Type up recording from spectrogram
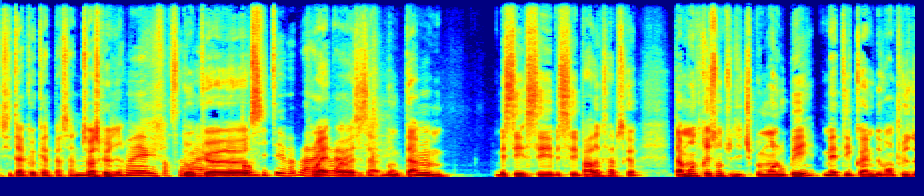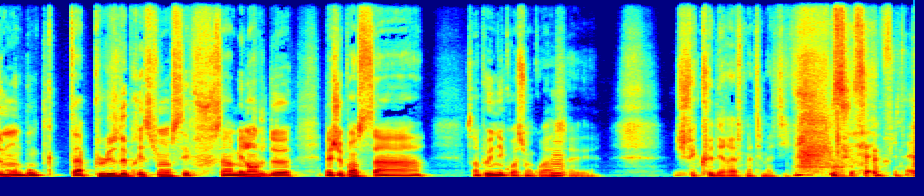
Si t'as que 4 personnes. Tu vois ce que je veux dire? Oui, forcément. Donc, L'intensité va pareil. Ouais, ouais, c'est ça. Donc, t'as. Mm. Mais c'est paradoxal parce que t'as moins de pression, tu dis tu peux moins louper, mais t'es quand même devant plus de monde. Donc t'as plus de pression, c'est un mélange de. Mais je pense que ça c'est un peu une équation, quoi. Mm. Je fais que des rêves mathématiques. c'est ça, au final.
